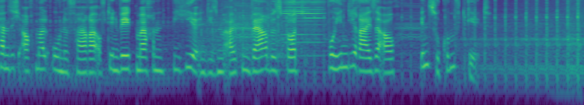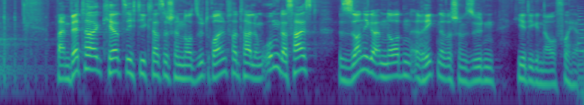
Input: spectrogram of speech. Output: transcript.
kann sich auch mal ohne Fahrer auf den Weg machen, wie hier in diesem alten Werbespot, wohin die Reise auch in Zukunft geht. Beim Wetter kehrt sich die klassische Nord-Süd-Rollenverteilung um. Das heißt, sonniger im Norden, regnerisch im Süden. Hier die genaue Vorhersage.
